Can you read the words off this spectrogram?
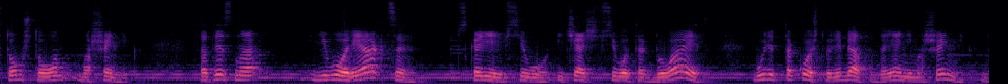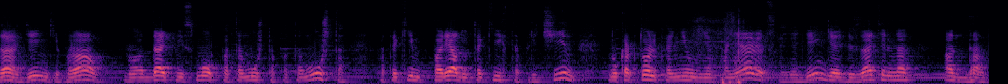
в том, что он мошенник. Соответственно, его реакция, скорее всего, и чаще всего так бывает, будет такой, что, ребята, да я не мошенник, да, деньги брал, но отдать не смог, потому что, потому что, по таким, по ряду таких-то причин, но как только они у меня появятся, я деньги обязательно отдам.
